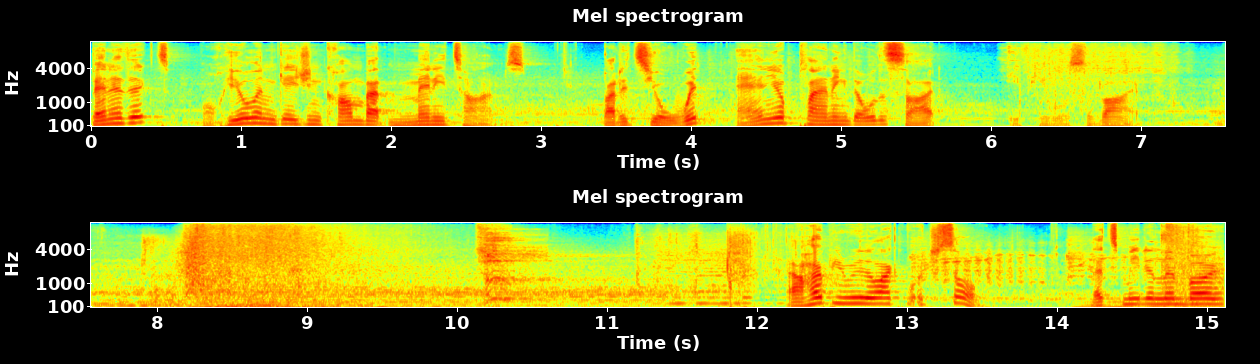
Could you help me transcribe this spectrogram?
Benedict, well, he'll engage in combat many times, but it's your wit and your planning that will decide if he will survive. I hope you really liked what you saw. Let's meet in Limbo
